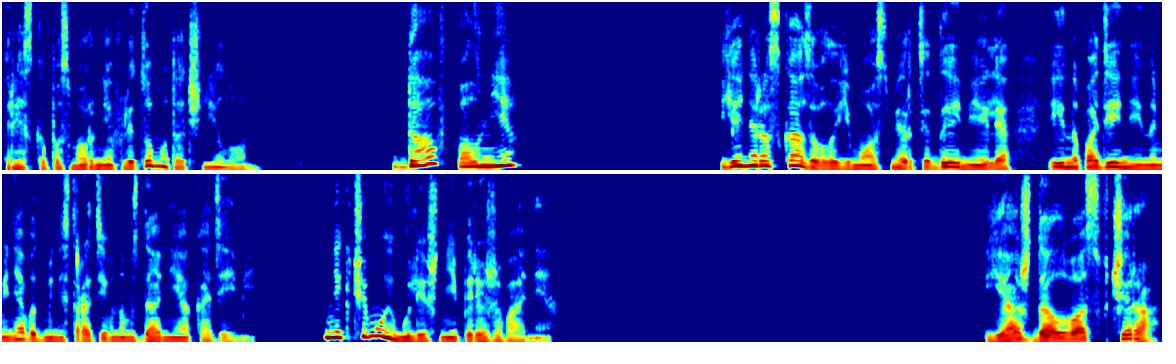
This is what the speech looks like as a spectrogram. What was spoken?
Резко посмурнев лицом, уточнил он. «Да, вполне», я не рассказывала ему о смерти Дэниеля и нападении на меня в административном здании Академии. Ни к чему ему лишние переживания. «Я ждал вас вчера»,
